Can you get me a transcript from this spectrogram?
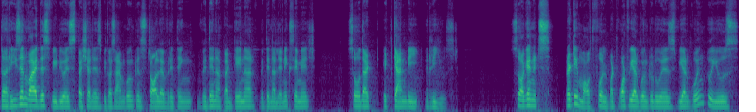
the reason why this video is special is because I'm going to install everything within a container within a Linux image so that it can be reused. So again, it's pretty mouthful, but what we are going to do is we are going to use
